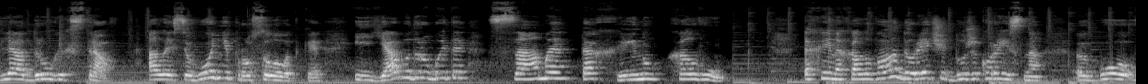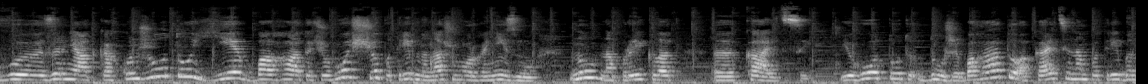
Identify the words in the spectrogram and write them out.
для других страв. Але сьогодні про солодке. І я буду робити саме тахину халву. Тахина халва, до речі, дуже корисна, бо в зернятках кунжуту є багато чого, що потрібно нашому організму. Ну, наприклад, е, кальций. Його тут дуже багато, а кальцій нам потрібен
